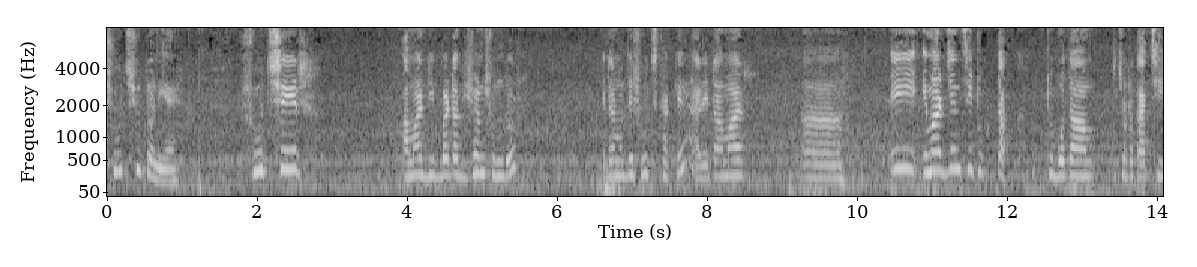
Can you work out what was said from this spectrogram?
ছুঁচ সুতো নিয়ে। সূচের আমার ডিব্বাটা ভীষণ সুন্দর। এটার মধ্যে সুচ থাকে আর এটা আমার এই ইমার্জেন্সি টুকটাক। একটু বোতাম, একটু ছোটো কাচি,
